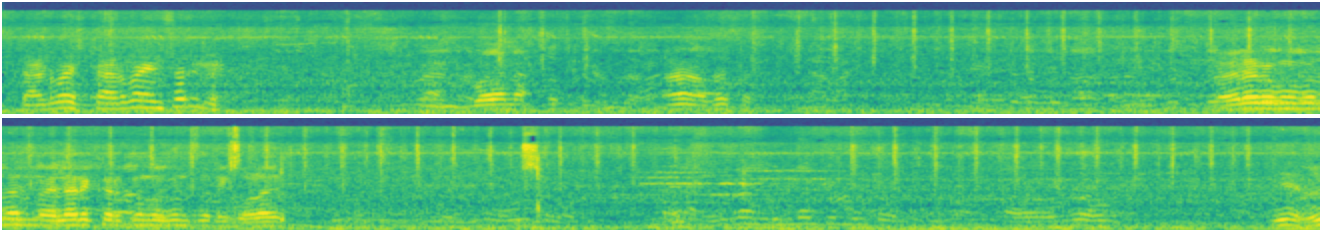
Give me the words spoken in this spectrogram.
ಸ್ಟಾರ್ಟ್ ಬೈ ಸ್ಟಾರ್ಟ್ ಬೈ ಏನು ಸರ್ ಈಗ ಹಾಂ ಅದ ಸರ್ ಮೈಲಾರಿ ಬಂದ್ರೆ ಮೈಲಾರಿ ಕರ್ಕೊಂಡು ಹೋಗೋಣ ಸರ್ ಈಗ ಒಳಗೆ ಏನು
